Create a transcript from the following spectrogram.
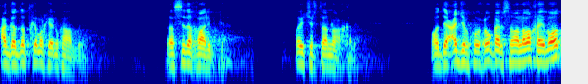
xagga dadka markaynu ka hadlayno waa sida haalibka way jirtaa nooc kale. Oo dee cajabku wuxuu qaybsamaa laba qaybood.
